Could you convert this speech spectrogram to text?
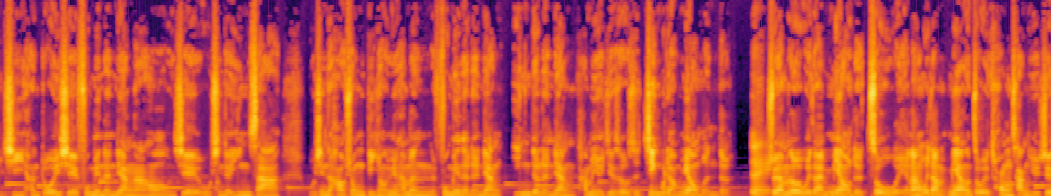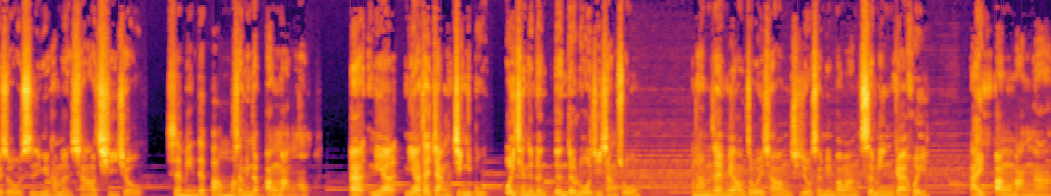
集很多一些负面能量啊，吼，一些无形的阴煞、无形的好兄弟哦，因为他们负面的能量、阴的能量，他们有些时候是进不了庙门的。对，所以他们都会围在庙的周围。那围在庙的周围，通常有些时候是因为他们想要祈求神明的帮忙，神明的帮忙哦。那你要你要再讲进一步，我以前的人人的逻辑想说，那他们在庙周围想要祈求神明帮忙，神明应该会来帮忙啊。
